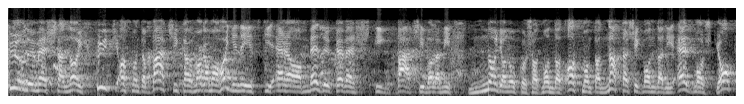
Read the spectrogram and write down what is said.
Fürdőmester nagy fügy, azt mondta, bácsika, magam, hogy néz ki erre a mezőkövesti bácsi valami nagyon okosat mondott. Azt mondta, na tessék mondani, ez most jobb.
